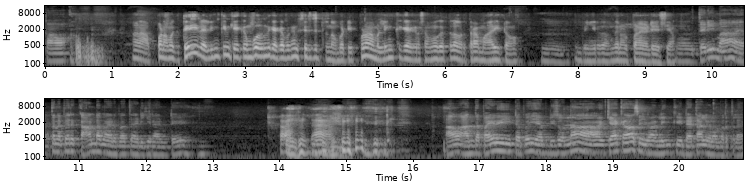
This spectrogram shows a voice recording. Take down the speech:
பாவம். ஆனா அப்ப நமக்கு தெரியல லிங்க்னு கேட்கும்போது வந்து கேட்க சிரிச்சிட்டு இருந்தோம். பட் இப்போ நம்ம லிங்க் கேட்குற சமூகத்துல ஒருத்தரா மாறிட்டோம். அப்படிங்கறத வந்து நோட் பண்ண வேண்டிய விஷயம். உங்களுக்கு தெரியுமா? எத்தனை பேர் காண்டமேடு பார்த்து அடிக்கிறான்ட்டு. அவன் அந்த பயிர்கிட்ட போய் அப்படி சொன்னா அவன் கேட்க தான் செய்வான் லிங்க் டெட்டால் விளம்பரத்துல.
